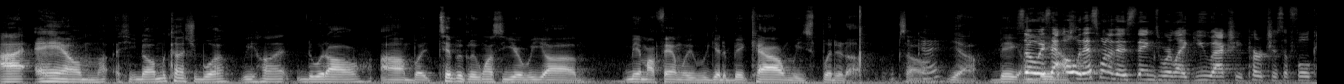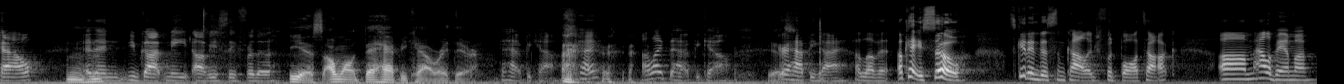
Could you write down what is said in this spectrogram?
I am. You know, I'm a country boy. We hunt, do it all. Um, but typically, once a year, we, uh, me and my family, we get a big cow and we split it up. So Okay. yeah, big. So I'm is big that? Oh, that's one of those things where like you actually purchase a full cow, Mm-hmm. and then you've got meat, obviously, for the Yes, I want the happy cow right there. the happy cow. Okay, I like the happy cow. You're a happy guy. I love it. Okay, so let's get into some college football talk. Um, Alabama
